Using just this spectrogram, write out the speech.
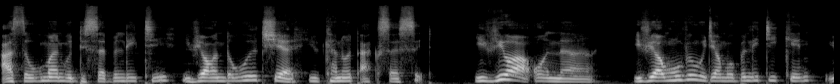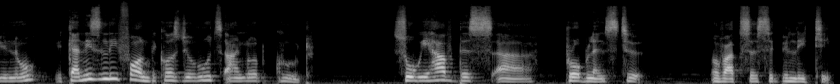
as a woman with disability, if you're on the wheelchair, you cannot access it. If you are on, uh, if you are moving with your mobility cane, you know, you can easily fall because the roads are not good. So we have this uh, problems too of accessibility.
